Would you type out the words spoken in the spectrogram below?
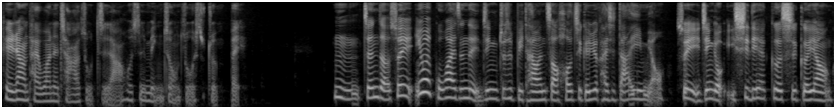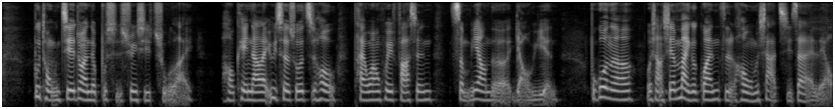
可以让台湾的查核组织啊，或是民众做准备？嗯，真的，所以因为国外真的已经就是比台湾早好几个月开始打疫苗，所以已经有一系列各式各样不同阶段的不实讯息出来，然后可以拿来预测说之后台湾会发生怎么样的谣言。不过呢，我想先卖个关子，然后我们下期再来聊。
